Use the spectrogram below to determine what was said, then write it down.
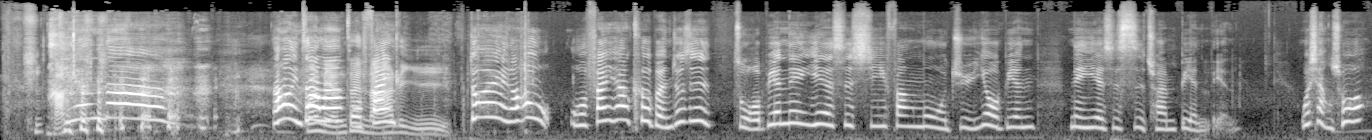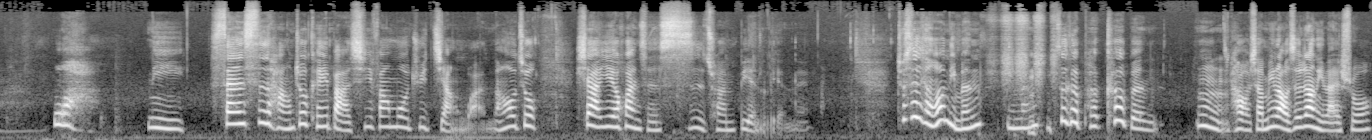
天哪！然后你知道吗？我翻对，然后我翻一下课本，就是左边那页是西方默剧，右边那页是四川变脸。我想说，哇！你三四行就可以把西方默剧讲完，然后就下页换成四川变脸呢？就是想说你们你们这个课课本，嗯，好，小明老师让你来说。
